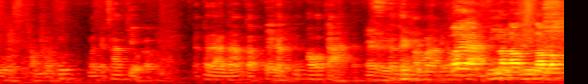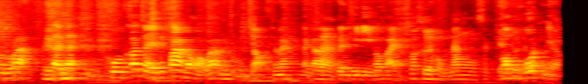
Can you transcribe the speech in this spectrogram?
ดูทำมาปุ๊บมันจะข้ามเกี่ยวกับนักประดาน้ำกับนักอวกาศนะเออ ถ้าเคยทำมาเป็นอเอวอกาศนี่เราเราเราลองดูว่าแต่แต่ครูเข้าใจในภาพเราบอกว่ามันถูกเจาะใช่ไหมแล้วก็เป็นทีดีเข้าไปก็คือผมนั่งสเก็ตคอมโพสเนี่ย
